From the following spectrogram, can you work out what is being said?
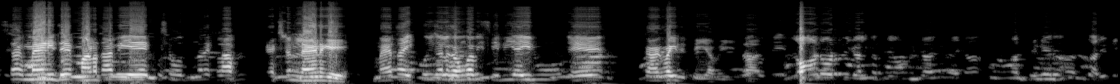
ਸਰ, ਮੈਂ ਨਹੀਂ ਦੇ ਮੰਨਦਾ ਵੀ ਇਹ ਕੁਝ ਉਹਨਾਂ ਦੇ ਖਿਲਾਫ ਐਕਸ਼ਨ ਲੈਣਗੇ। ਮੈਂ ਤਾਂ ਇੱਕੋ ਹੀ ਗੱਲ ਕਹੂੰਗਾ ਵੀ ਸੀਬੀਆਈ ਨੂੰ ਇਹ ਕਾਰਵਾਈ ਦਿੱਤੀ ਜਾਵੇ। ਤੁਸੀਂ ਲਾਅ ਐਂਡ ਆਰਡਰ ਦੀ ਗੱਲ ਕਰਦੇ ਹੋ ਹੈਗਾ ਸੀਨੀਅਰ ਅਧਿਕਾਰੀ ਦੀ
